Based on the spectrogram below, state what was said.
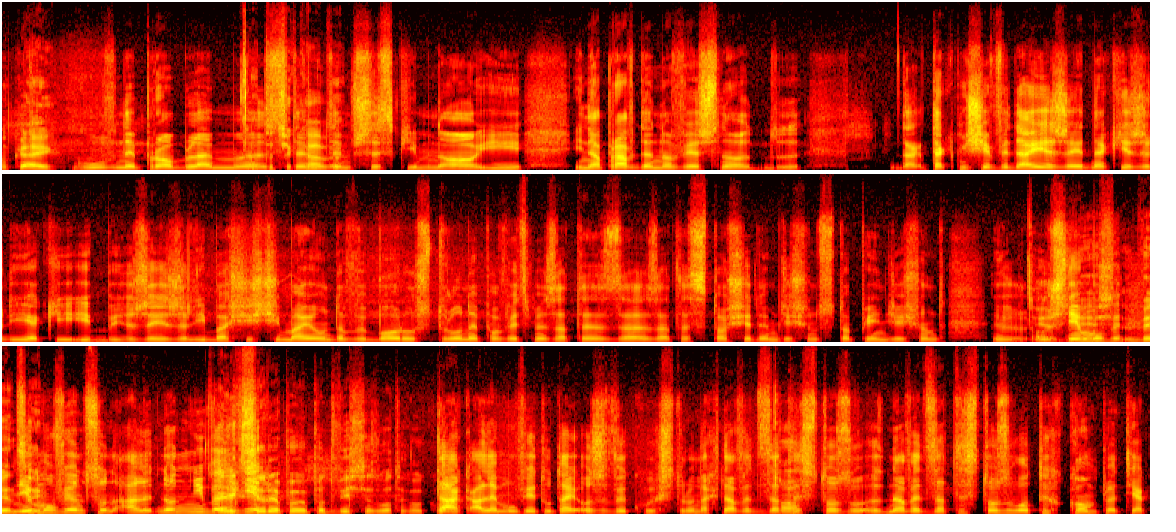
Okej. główny problem z tym, tym wszystkim, no i, i naprawdę, no wiesz, no tak, tak mi się wydaje, że jednak jeżeli, że jeżeli basiści mają do wyboru struny powiedzmy za te, za, za te 170, 150, już O, już nie, 200, mówię, więcej. nie mówiąc, on, ale no niby, Eliksiry były po 200 zł około. tak, ale mówię tutaj o zwykłych strunach. Nawet za, O. te 100, zł- nawet za te 100 zł komplet, jak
